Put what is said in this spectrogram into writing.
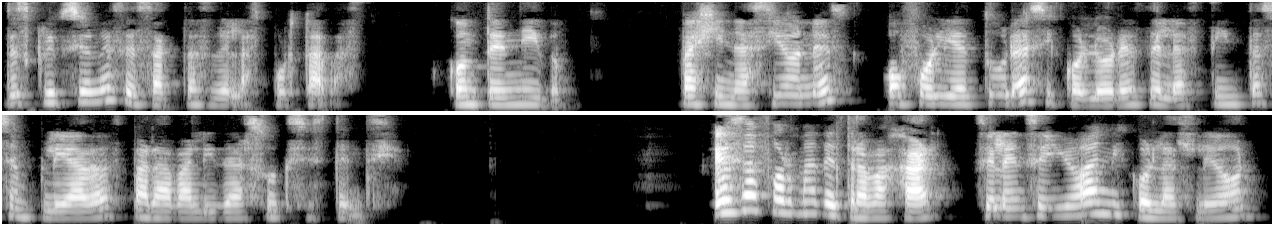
descripciones exactas de las portadas, contenido, paginaciones o foliaturas y colores de las tintas empleadas para validar su existencia. Esa forma de trabajar se la enseñó a Nicolás León,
